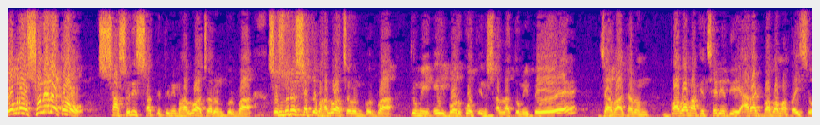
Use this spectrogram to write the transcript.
তোমরা শুনে রাখো, শাশুড়ির সাথে তুমি ভালো আচরণ করবা, শ্বশুরের সাথে ভালো আচরণ করবা, তুমি এই বরকত ইনশাল্লাহ তুমি পেয়ে যাবা। কারণ বাবা মাকে ছেড়ে দিয়ে আর বাবা মা পাইছো,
